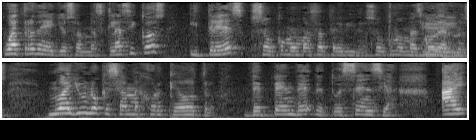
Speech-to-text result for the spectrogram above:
cuatro de ellos son más clásicos y tres son como más atrevidos, son como más modernos. No hay uno que sea mejor que otro, depende de tu esencia. Hay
